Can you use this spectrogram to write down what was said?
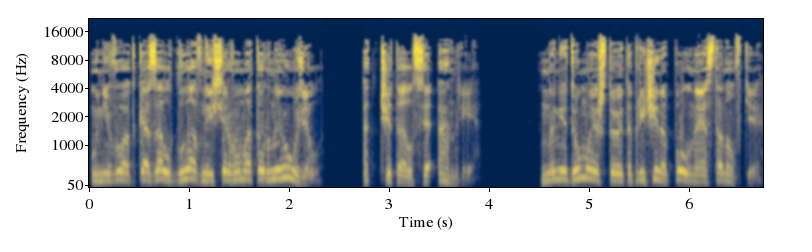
«У него отказал главный сервомоторный узел», — отчитался Анри. «Но не думаю, что это причина полной остановки».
